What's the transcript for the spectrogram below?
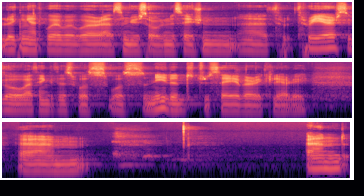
looking at where we were as a news organization uh, th three years ago, I think this was was needed to say very clearly. Um, and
